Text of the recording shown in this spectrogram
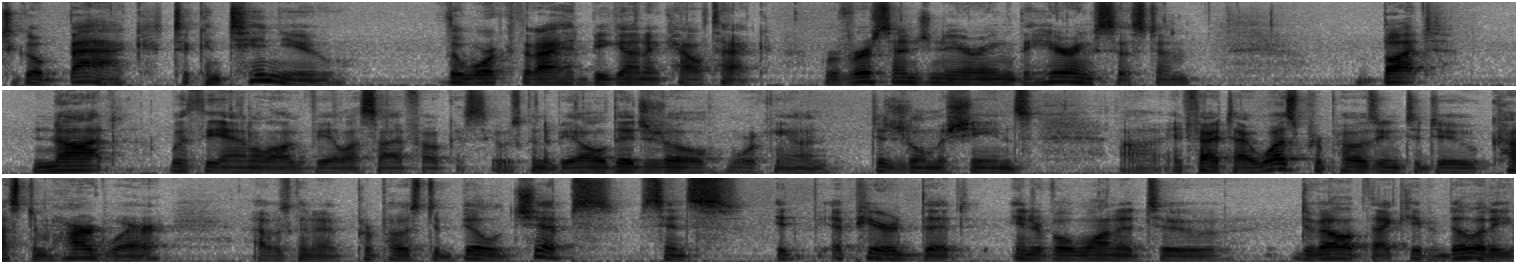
to go back to continue the work that I had begun at Caltech, reverse engineering the hearing system, but not with the analog VLSI focus. It was going to be all digital, working on digital machines. Uh, in fact, I was proposing to do custom hardware. I was going to propose to build chips since it appeared that Interval wanted to develop that capability.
